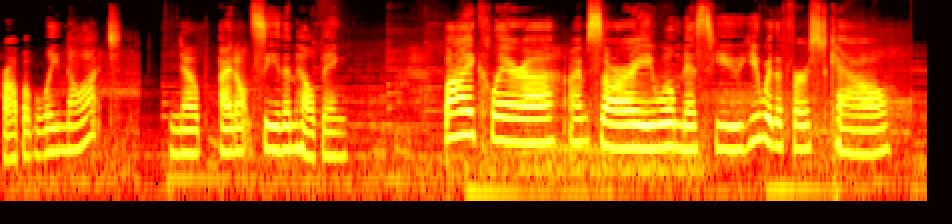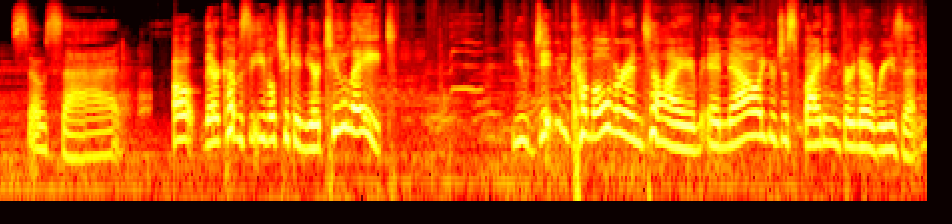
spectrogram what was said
Probably not. Nope, I don't see them helping. Bye, Clara. I'm sorry. We'll miss you. You were the first cow. So sad. Oh, there comes the evil chicken. You're too late. You didn't come over in time, and now you're just fighting for no reason.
